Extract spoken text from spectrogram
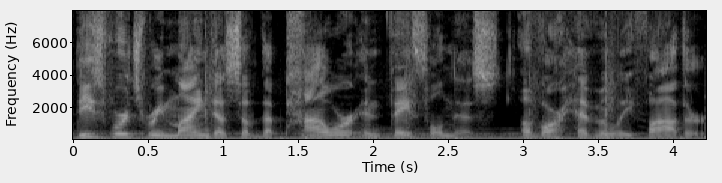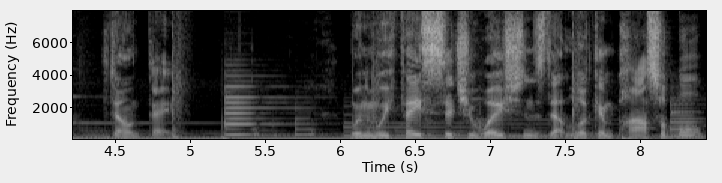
These words remind us of the power and faithfulness of our Heavenly Father, don't they? When we face situations that look impossible,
